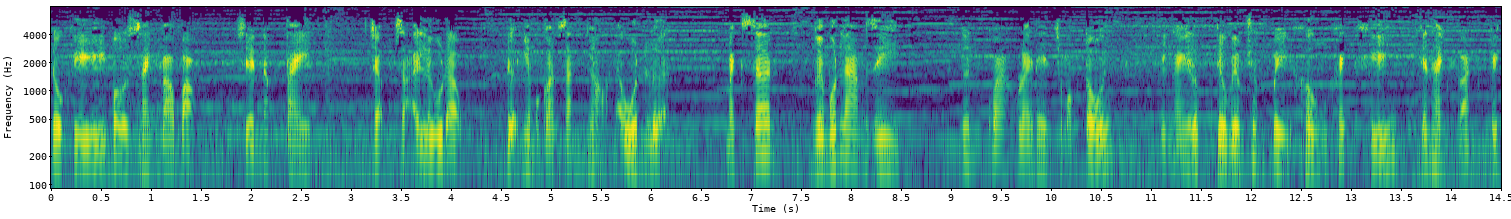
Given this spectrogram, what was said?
đấu khí màu xanh bao bọc trên nắm tay chậm rãi lưu động, tựa như một con rắn nhỏ đã uốn lượn. Bạch Sơn, ngươi muốn làm gì? Ngân quang lóe lên trong bóng tối, nhưng ngay lúc tiêu viêm chuẩn bị không khách khí tiến hành phản kích,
